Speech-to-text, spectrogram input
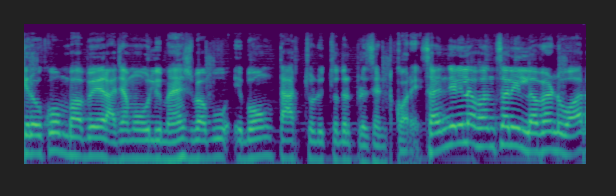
কিরকমভাবে রাজামৌলি মহেশবাবু এবং তার চরিত্রদের প্রেজেন্ট করে। সঞ্জলীলা ভানসালি লাভ অ্যান্ড ওয়ার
